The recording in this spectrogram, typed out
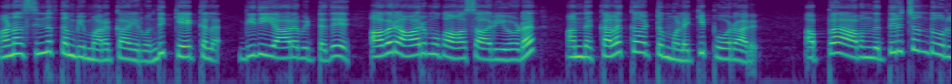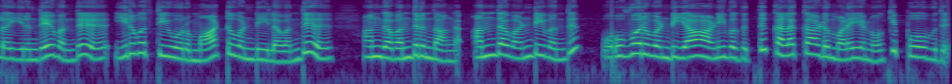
ஆனா சின்னத்தம்பி மரக்காயர் வந்து கேட்கல. விதி யார விட்டது? அவர் ஆறுமுக ஆசாரியோட அந்த களக்காட்டு மலைக்கு போறாரு. அப்ப அவங்க திருச்செந்தூர்ல இருந்தே வந்து இருபத்தி ஒரு மாட்டு வண்டியில வந்து அங்க வந்திருந்தாங்க. அந்த வண்டி வந்து ஒவ்வொரு வண்டியா அணிவகுத்து களக்காடு மலையை நோக்கி போகுது.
